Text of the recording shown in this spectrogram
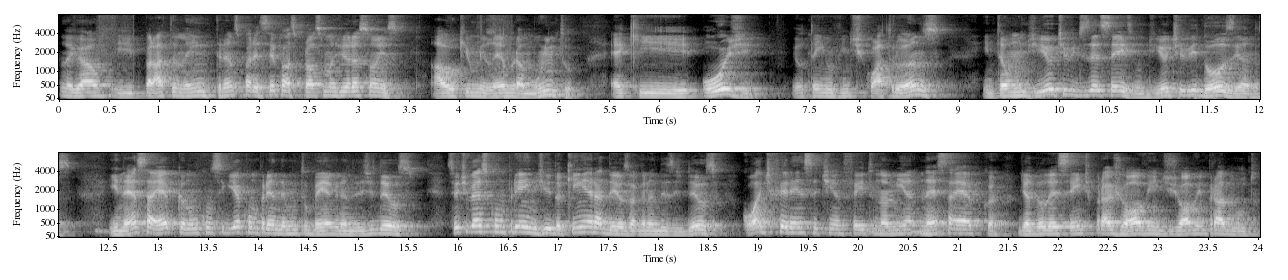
Legal. E para também transparecer para as próximas gerações. Algo que me lembra muito é que hoje eu tenho 24 anos, então um dia eu tive 16, um dia eu tive 12 anos. E nessa época eu não conseguia compreender muito bem a grandeza de Deus. Se eu tivesse compreendido quem era Deus, a grandeza de Deus, qual a diferença tinha feito na minha nessa época de adolescente para jovem, de jovem para adulto?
